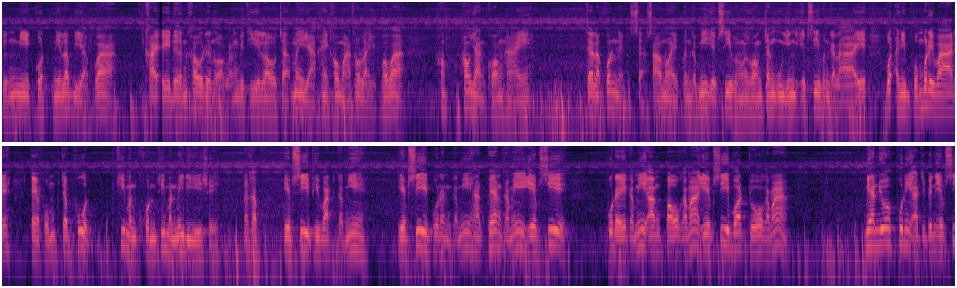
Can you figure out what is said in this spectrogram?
ถึงมีกฎมีระเบียบว่าใครเดินเข้าเดินออกหลังเวทีเราจะไม่อยากให้เข้ามาเท่าไหร่ เพราะว่าเฮาเฮาย่านของหาย แต่ละคนเนี่ยสสาวหน่อยเพิ่นกับมีเอฟซีเพิ่นของจังอุงยิงเอฟซีเพิ่นกับหลายบทอันนี้ผมบริวาเด้แต่ผมจะพูดที่มันคนที่มันไม่ดีเฉยนะครับเอฟซีพิวัตรกับมีเอฟซีผู้นั้นกับมีหักแพงกับมีเอฟซีผู้ใดกับมีอังเปากับมาเอฟซีบอสโจกับมาเมียนอยู่ผู้นี้อาจจะเป็นเอฟซี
